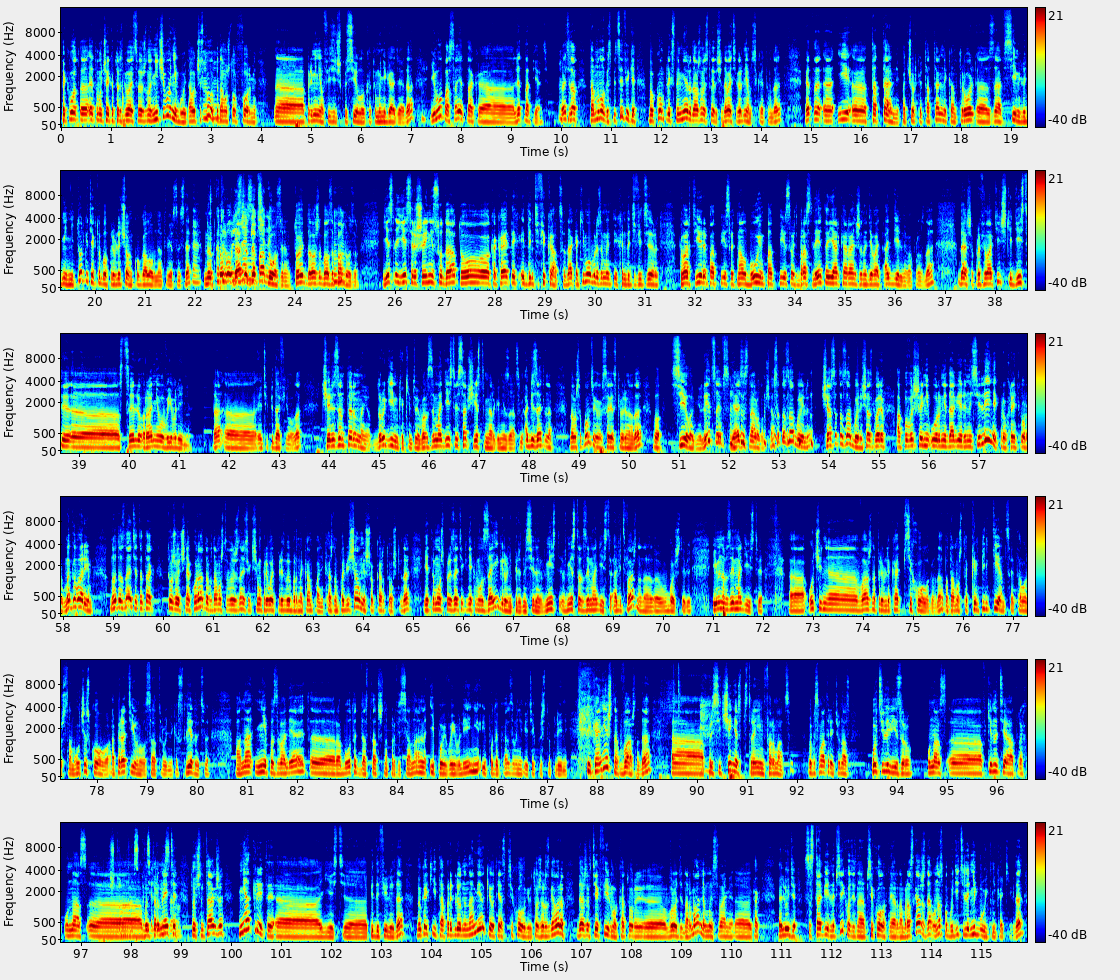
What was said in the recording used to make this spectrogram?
Так вот, э, этому человеку, который избивает свою жену, ничего не будет, а участковый, Мгм. потому что в форме э, применил физическую силу к этому негодяю, да, его посадят так э, лет на пять. Понимаете, там, там много специфики, но комплексные меры должны быть следующие. Давайте вернемся к этому, да. Это э, и э, тотальный, подчеркиваю, тотальный контроль э, за всеми людьми, не только те, кто был привлечен к уголовной ответственности, да, Да. но и кто был даже замечены. заподозрен. То есть должен был заподозрен. Если есть решение суда, то какая-то их идентификация, да, каким образом их идентифицировать, квартиры подписывать, на лбу им подписывать, браслеты ярко-оранжевые надевать, отдельный вопрос, да. Дальше, профилактические действия э, целью раннего выявления, да, э, этих педофилов, да. через интернет, другими какими-то, во взаимодействии с общественными организациями. Обязательно, потому что помните, как в советские времена, да, было сила милиции в связи с народом. Сейчас это забыли. Сейчас это забыли. Сейчас говорим о повышении уровня доверия населения к правоохранительным органам. Мы говорим, но это, знаете, это так тоже очень аккуратно, потому что вы же знаете, к чему приводит предвыборная кампания. Каждому пообещал мешок картошки, да, и это может произойти к некому заигрыванию перед населением вместе, вместо взаимодействия. А ведь важно на, в большей степени именно взаимодействие. А, очень э, важно привлекать психологов, да, потому что компетенция того же самого участкового, оперативного сотрудника, следователя, она не позволяет э, работать достаточно профессионально и по выявлению, и по доказыванию этих преступлений. И, конечно, важно, да, э, пресечение распространения информации. Вы посмотрите, у нас по телевизору, у нас э, в кинотеатрах, у нас, э, у нас в интернете телевизору? точно так же не открытые э, есть э, педофилии, да, но какие-то определенные намеки, вот я с психологами тоже разговариваю, даже в тех фильмах, которые э, вроде нормально, мы с вами, э, как люди со стабильной психикой, вот здесь, наверное, психолог, наверное, нам расскажет, да, у нас побудителя не будет никаких, да,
